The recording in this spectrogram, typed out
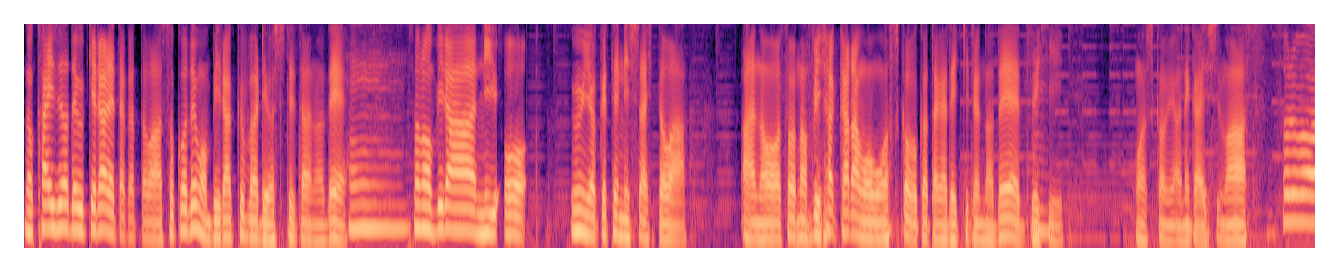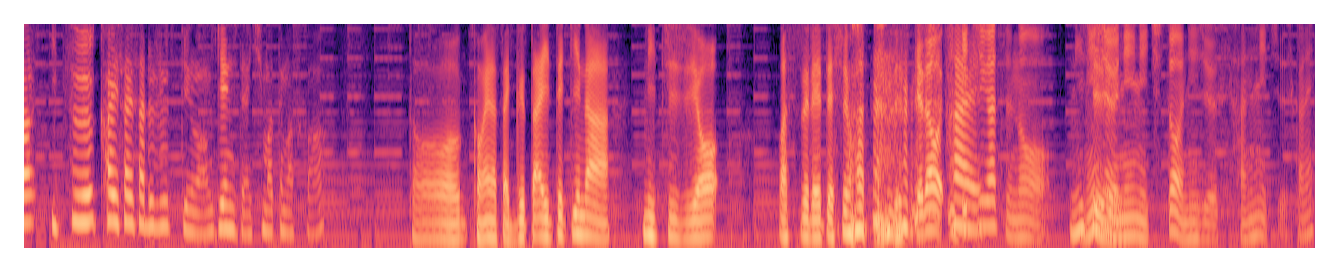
の会場で受けられた方は、そこでもビラ配りをしてたのでう、んそのビラにを運よく手にした人は、あのそのビラからも申し込むことができるので、ぜひ申し込みお願いします。それはいつ開催されるっていうのは現時点で決まってますか？とごめんなさい。具体的な日時を忘れてしまったんですけど はい。1月の20 22日と23日ですかね。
